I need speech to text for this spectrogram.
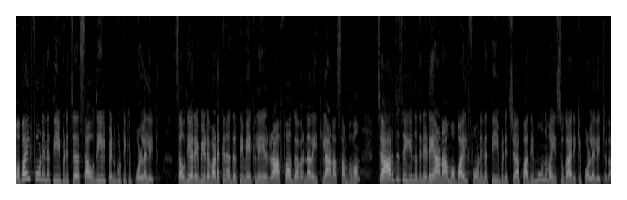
മൊബൈൽ ഫോണിന് തീപിടിച്ച് സൗദിയിൽ പെൺകുട്ടിക്ക് പൊള്ളലേറ്റു. സൗദി അറേബ്യയുടെ വടക്കൻ അതിർത്തി മേഖലയിൽ റാഫ ഗവർണറേറ്റിലാണ് സംഭവം. ചാർജ് ചെയ്യുന്നതിനിടെയാണ് മൊബൈൽ ഫോണിന് തീപിടിച്ച് പതിമൂന്ന് വയസ്സുകാരിക്ക് പൊള്ളലേറ്റത്.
